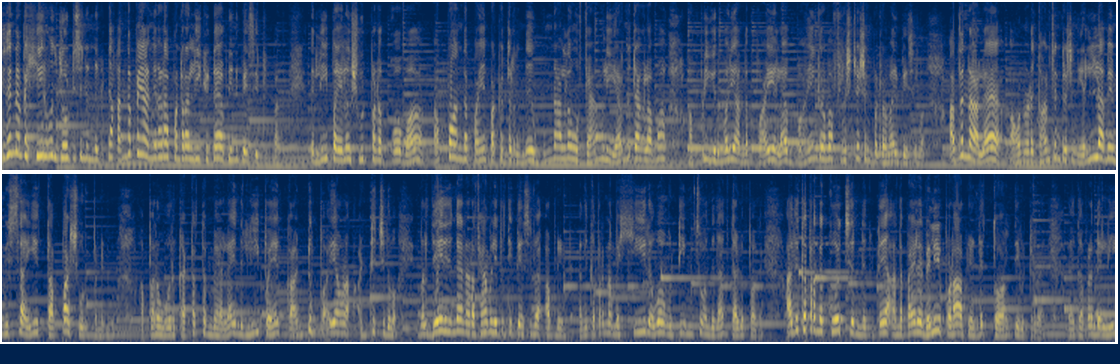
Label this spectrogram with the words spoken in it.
இதே நம்ம ஹீரோவும் ஜோட்டிஸ் நின்றுக்கிட்டு அந்த பையன் அங்கே என்னடா பண்ணுறான் லீ கிட்ட அப்படின்னு பேசிகிட்டு இருப்பாங்க. இந்த லீ பையலும் ஷூட் பண்ண போவான் அப்போ அந்த பையன் பக்கத்தில் இருந்து உன்னால தான் உன் ஃபேமிலி இறந்துட்டாங்களாமா? அப்படிங்கிற மாதிரி அந்த பையலை பயங்கரமாக ஃப்ரஸ்ட்ரேஷன் பண்ணுற மாதிரி பேசிடுவான். அதனால அவனோட கான்சென்ட்ரேஷன் எல்லாமே மிஸ் ஆகி தப்பாக ஷூட் பண்ணிடுவான். அப்புறம் ஒரு கட்டத்தை மேலே இந்த லீ பையன் கடுப்பாய் அவனை அடிச்சிடுவான். இவ்வளோ தைரியம் இருந்தால் என்னோட ஃபேமிலியை பற்றி பேசுவேன் அப்படின்ட்டு. அதுக்கப்புறம் நம்ம ஹீரோவும் அவங்க டீம்ஸும் வந்து தான் தடுப்பாங்க. அதுக்கப்புறம் அந்த கோச் இருந்துக்கிட்டு அந்த பையலை வெளியே போடா அப்படின்ட்டு துரத்தி விட்டுருவேன் அதுக்கப்புறம் இந்த லீ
